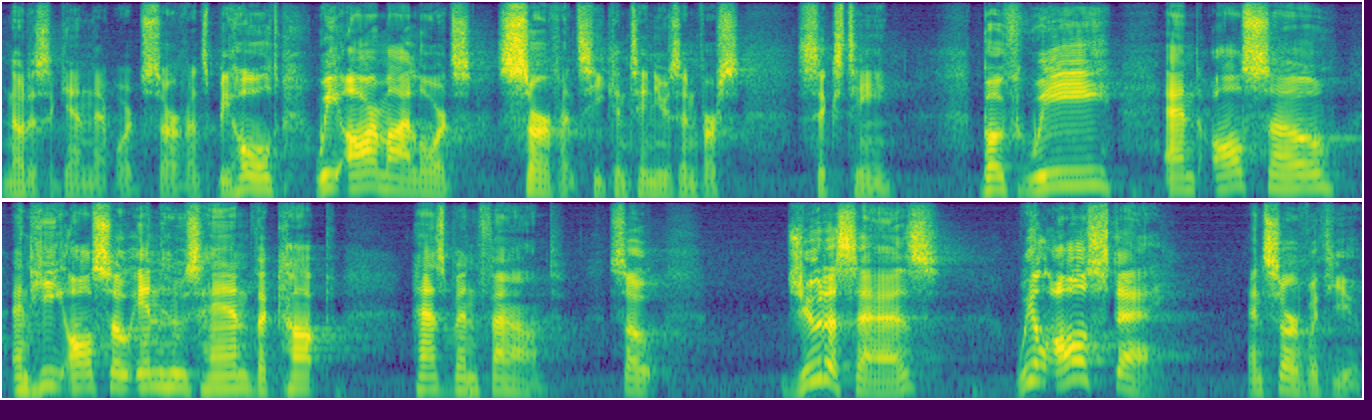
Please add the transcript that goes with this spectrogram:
Notice again that word servants. Behold, we are my Lord's servants, he continues in verse 16. Both we and also, and he also in whose hand the cup has been found. So Judah says, We'll all stay and serve with you.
